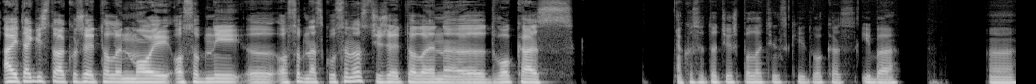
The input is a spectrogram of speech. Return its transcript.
Aj takisto, akože je to len môj osobný, uh, osobná skúsenosť, čiže je to len uh, dôkaz, ako sa to tiež po latinsky, dôkaz iba uh,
